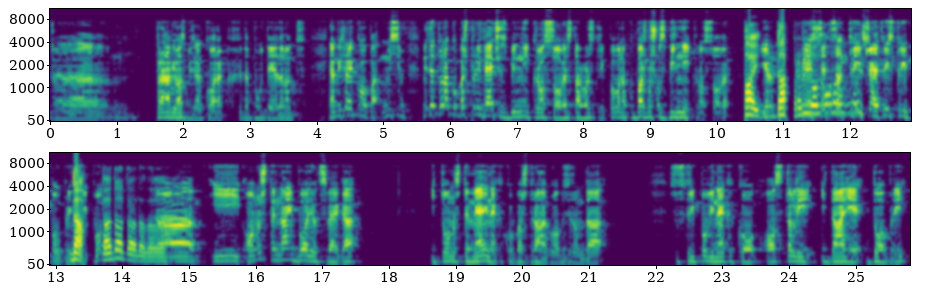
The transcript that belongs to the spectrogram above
e, pravi ozbiljan korak da bude jedan od Ja bih rekao, pa mislim, mislim da je to onako baš prvi veći ozbiljniji crossover Star Wars stripova, onako baš baš ozbiljniji crossover. Pa Jer da, prvi ono, Preseca ono, 3-4 stripa u da, principu. da, da, da, da, da, da. A, I ono što je najbolje od svega, i to ono što je meni nekako baš drago, obzirom da su stripovi nekako ostali i dalje dobri,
